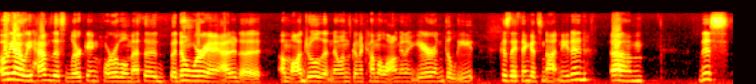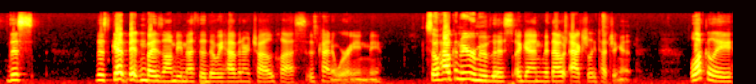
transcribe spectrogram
oh yeah, we have this lurking horrible method, but don't worry, I added a, a module that no one's gonna come along in a year and delete because they think it's not needed. Um, this, this, this get bitten by zombie method that we have in our child class is kind of worrying me. So how can we remove this, again, without actually touching it? Luckily,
